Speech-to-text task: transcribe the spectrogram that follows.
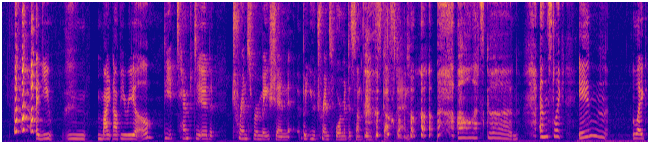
and you mm, might not be real. The attempted transformation, but you transform into something disgusting. Oh, that's good. And it's like in like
